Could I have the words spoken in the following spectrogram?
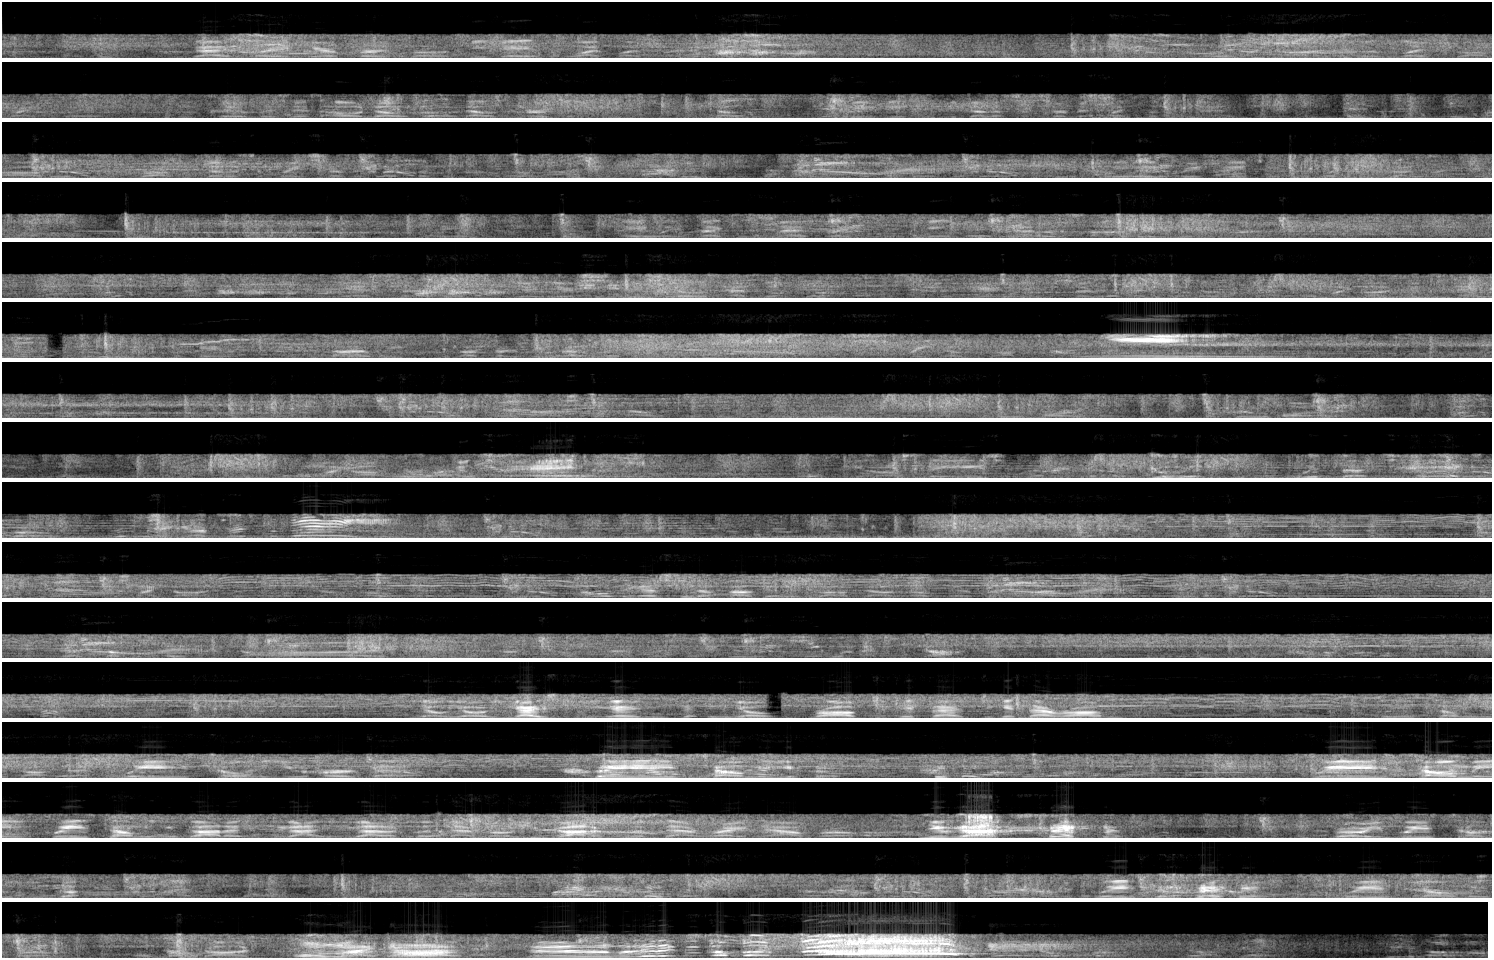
You guys heard it here first, bro. DJ is a Wi-Fi player. Oh my god, good ledge drop right there. He could have resisted. Oh no, bro, that was perfect. You, that was, you, you, you done us a service by flipping that. Rob, you, Rob, you done us a great service by flipping that, bro. Okay, the, the community appreciates you for what you've done right here. Okay. Anyways, back to the match right here. Game day. I was sorry this time. Yes, sir. Your, your, your skills have been, your, your, service has been notified. Oh my god. Okay, not, we, do not try to bring that list. Straight up drop down. Ooh! That was just too hard. Too hard. Oh my god, ooh, good stay. Oh, he's on stage. Good. With the text, bro. This man got text. Oh down up there. I don't think I've seen a Falcon drop down up there for five That's something. Oh almost the too. She would have been shot. Yo, yo, you guys, yo, Rob, did you get that? Did you get that, Rob? Please tell me you got that. Please tell me you heard that. Please tell me you heard. Please tell me. Please tell me you gotta, you gotta, you gotta clip that, bro. You gotta clip that right now, bro. You got, bro. You please tell me you got. please, please tell me, bro. Oh my god. Oh my god. Dude, what did it go back?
